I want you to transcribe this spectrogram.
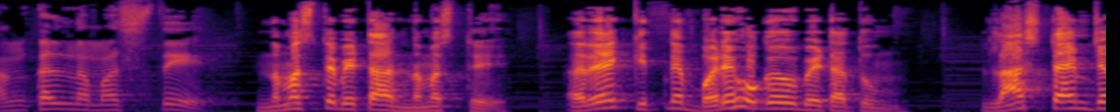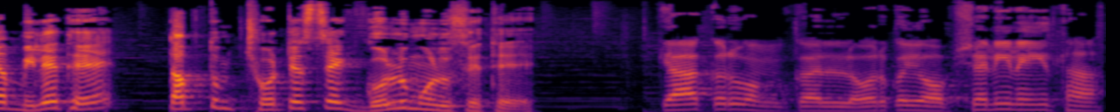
अंकल नमस्ते। नमस्ते बेटा नमस्ते। अरे कितने बड़े हो गए हो बेटा तुम। लास्ट टाइम जब मिले थे तब तुम छोटे से गोलू मोलू से थे। क्या करूँ अंकल? और कोई ऑप्शन ही नहीं था।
